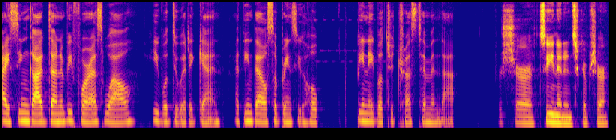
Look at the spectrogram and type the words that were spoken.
I seen God done it before as well. He will do it again. I think that also brings you hope, being able to trust Him in that. For sure, seeing it in Scripture.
